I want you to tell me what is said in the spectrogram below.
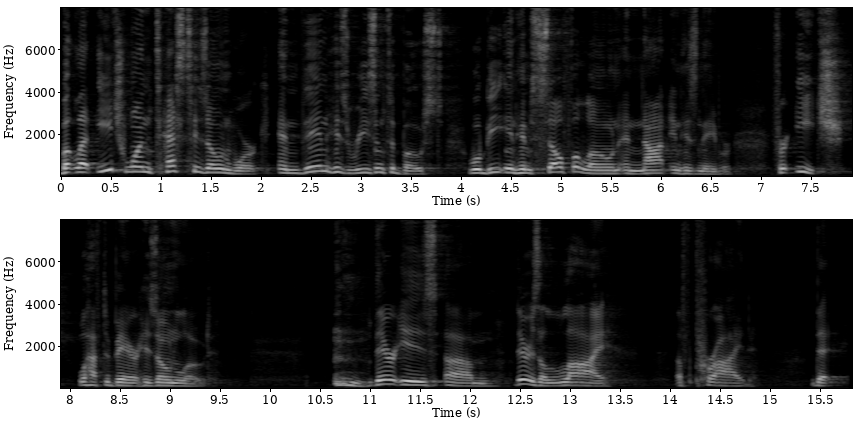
But let each one test his own work, and then his reason to boast will be in himself alone and not in his neighbor. For each will have to bear his own load. there, is, um, there is a lie of pride that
